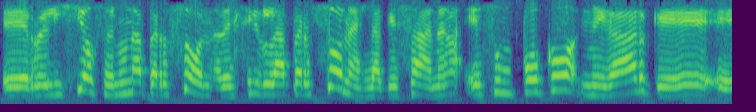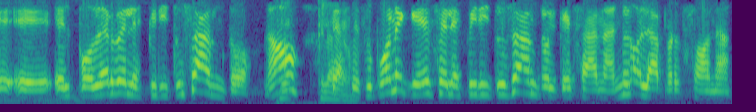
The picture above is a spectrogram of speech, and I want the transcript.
eh, religioso en una persona, decir la persona es la que sana, es un poco negar que eh, eh, el poder del Espíritu Santo, ¿no? O sea, se supone que es el Espíritu Santo el que sana, no la persona.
